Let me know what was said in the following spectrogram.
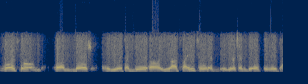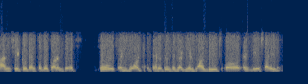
First, uh, um, the uh, U.S. FDA, uh, you have filed four U.S. FDA approvals and eight to 10 for the current year. So in what therapeutic segments are these FDA filed?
